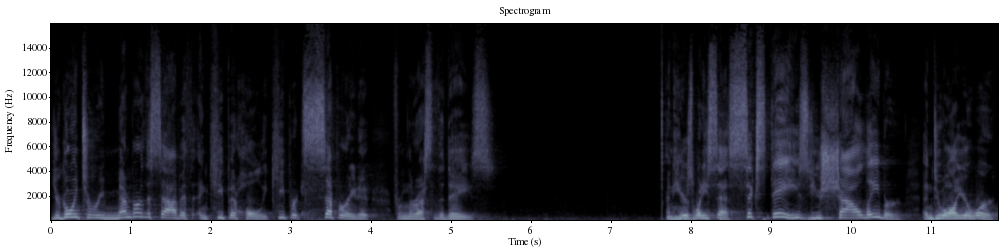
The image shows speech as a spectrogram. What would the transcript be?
You're going to remember the Sabbath and keep it holy, keep it separated from the rest of the days. And here's what he says Six days you shall labor and do all your work,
